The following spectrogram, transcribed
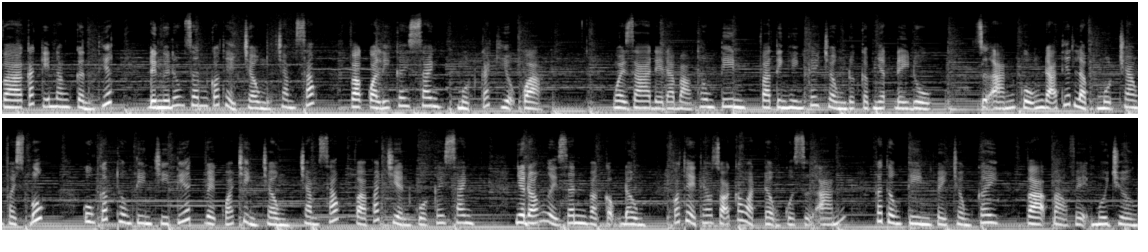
và các kỹ năng cần thiết để người nông dân có thể trồng, chăm sóc và quản lý cây xanh một cách hiệu quả. Ngoài ra để đảm bảo thông tin và tình hình cây trồng được cập nhật đầy đủ, dự án cũng đã thiết lập một trang Facebook cung cấp thông tin chi tiết về quá trình trồng, chăm sóc và phát triển của cây xanh. Nhờ đó người dân và cộng đồng có thể theo dõi các hoạt động của dự án, các thông tin về trồng cây và bảo vệ môi trường.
